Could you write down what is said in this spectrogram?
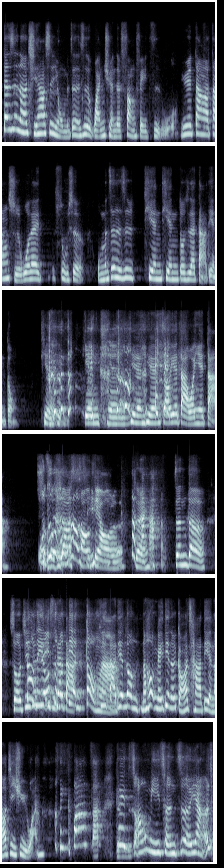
但是呢，其他事情我们真的是完全的放飞自我，因为大家当时窝在宿舍，我们真的是天天都是在打电动，天天 天天天天早也打，晚也打，我真的很好奇，烧掉了。对，真的，手机就是一直在打电动啊，打电动，然后没电了就赶快插电，然后继续玩。很夸张，可以着迷成这样，而且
